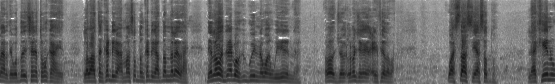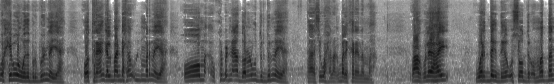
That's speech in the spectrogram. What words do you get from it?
maaratay waddadii shan iyo tobanka ahayd labaatan ka dhiga ama soddon ka dhiga haddaadna leedahay dee labada dhinac ba waan ka goynayna waan weyneynanaa labada laba jeeg ee cirifyadaba waa sidaas siyaasaddu. Laakiin waxiiba waan wada burburinayaa oo triangle baan dhexda u marinayaa oo kolba dhinaca doonan ugu durdurinayaa. Taasi waxaan aqbali karayna maaha waxaan ku leeyahay war deg dega u soo dir ummaddan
